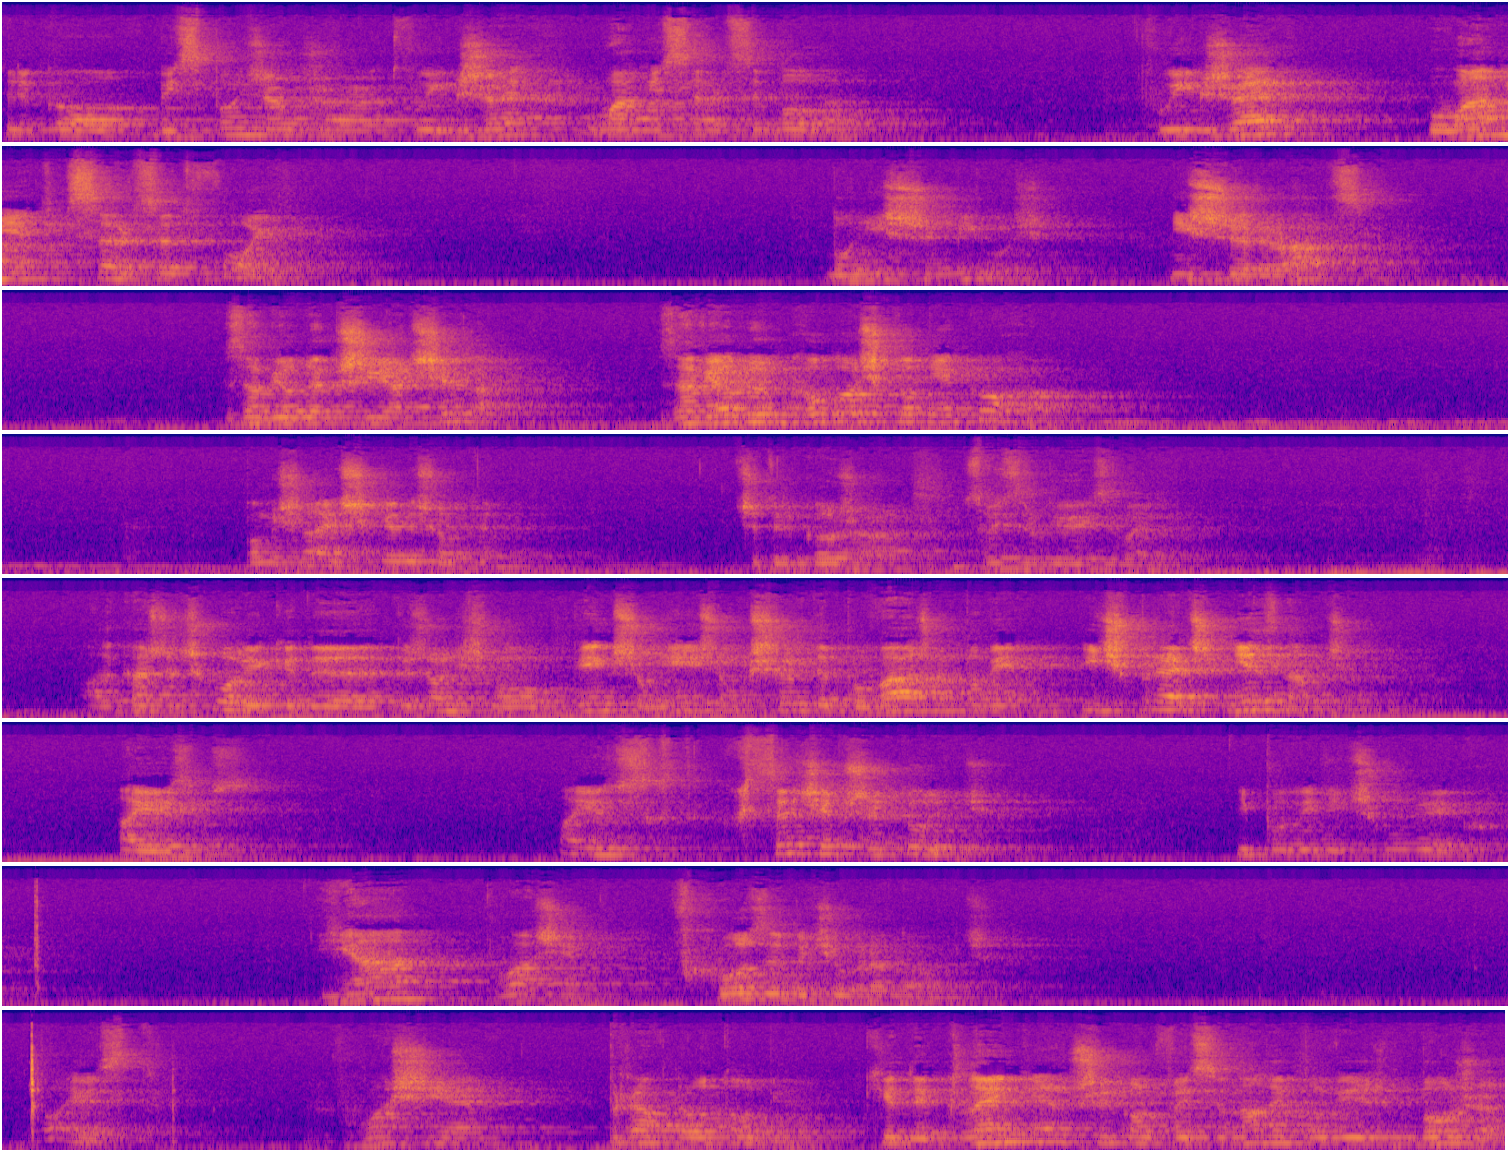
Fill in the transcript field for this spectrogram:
tylko byś spojrzał, że Twój grzech łamie serce Boga. Twój grzech łamie serce Twoje. Bo niszczy miłość, niszczy relacje. Zawiodłem przyjaciela, zawiodłem kogoś, kto mnie kocha. Pomyślałeś kiedyś o tym? Czy tylko, że coś zrobiłeś złego? Ale każdy człowiek, kiedy wyrządzisz mu większą, mniejszą krzywdę, poważną, powie idź precz, nie znam Cię. A Jezus? A Jezus chce Cię przytulić i powiedzieć człowieku, ja właśnie wchodzę, by Cię uratować. To jest właśnie prawda o Tobie. Kiedy klękniesz przy konfesjonale, powiesz, Boże,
